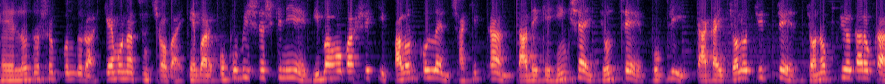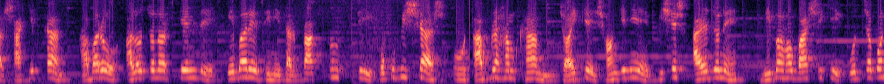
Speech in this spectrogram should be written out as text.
হ্যালো দর্শক বন্ধুরা, কেমন আছেন সবাই? এবার অপু বিশ্বাসকে নিয়ে বিবাহ বার্ষিকী পালন করলেন শাকিব খান। তা দেখে হিংসায় জ্বলছে বুবলি টাকাই চলচ্চিত্রের জনপ্রিয় তারকা শাকিব খান আবারও আলোচনার কেন্দ্রে। এবারে তিনি তার প্রাক্তন স্ত্রী অপু বিশ্বাস ও আব্রাহাম খান জয়কে সঙ্গে নিয়ে বিশেষ আয়োজনে বিবাহ বার্ষিকী উদযাপন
